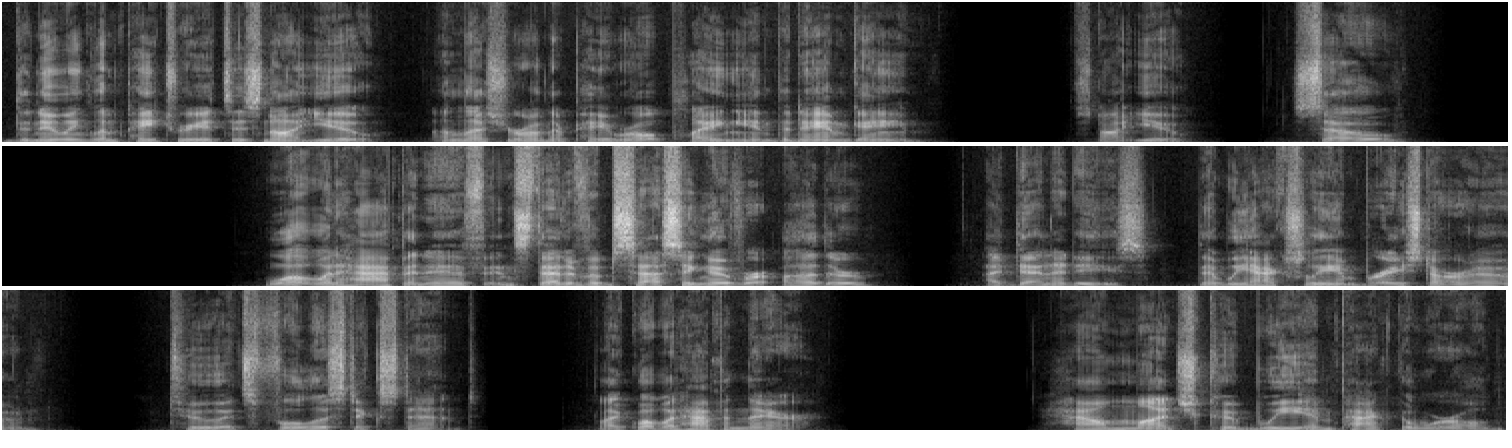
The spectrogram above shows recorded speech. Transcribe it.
The New England Patriots is not you unless you're on their payroll playing in the damn game. It's not you. So, what would happen if instead of obsessing over other identities, that we actually embraced our own to its fullest extent? Like, what would happen there? How much could we impact the world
